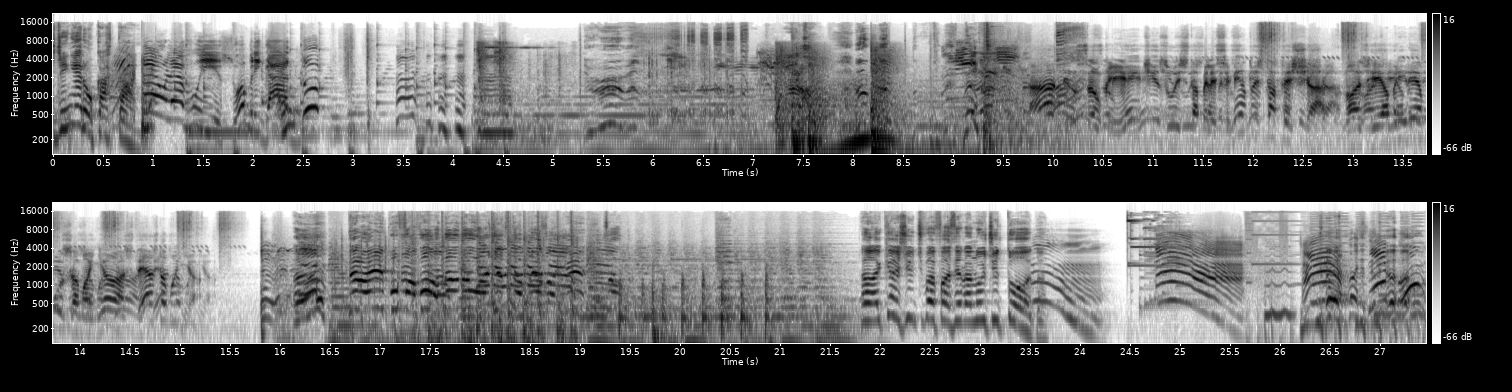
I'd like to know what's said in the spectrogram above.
Ser dinheiro ou cartão? Eu levo isso, obrigado. Atenção, clientes, o estabelecimento está fechado. Nós reabriremos amanhã às 10 da manhã. Hã? Peraí, por favor! Não, não, a gente tá preso aqui! Só... Ai, o que a gente vai fazer a noite toda? Hum. Ah! Você é bom!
